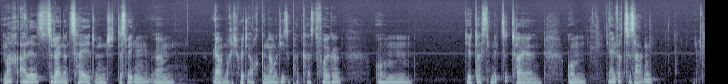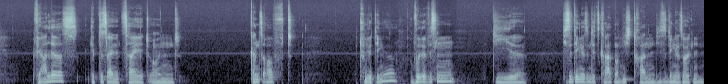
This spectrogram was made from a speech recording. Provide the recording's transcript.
mach alles zu deiner Zeit. Und deswegen, ähm, ja, mache ich heute auch genau diese Podcast-Folge um dir das mitzuteilen, um dir einfach zu sagen, für alles gibt es eine Zeit und ganz oft tun wir Dinge, obwohl wir wissen, die, diese Dinge sind jetzt gerade noch nicht dran. Diese Dinge sollten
